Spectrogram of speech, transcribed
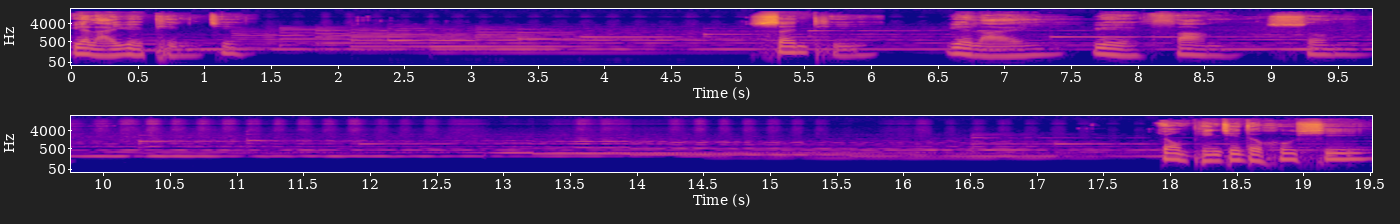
越来越平静。身体越来越放松，用平静的呼吸，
